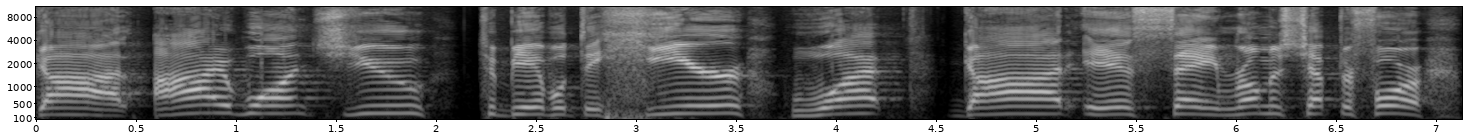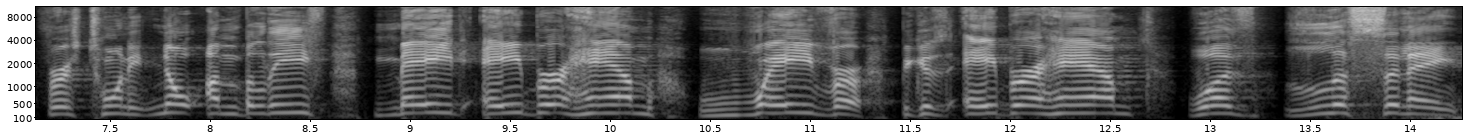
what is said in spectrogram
God. I want you to be able to hear what God is saying. Romans chapter 4, verse 20. No unbelief made Abraham waver because Abraham was listening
